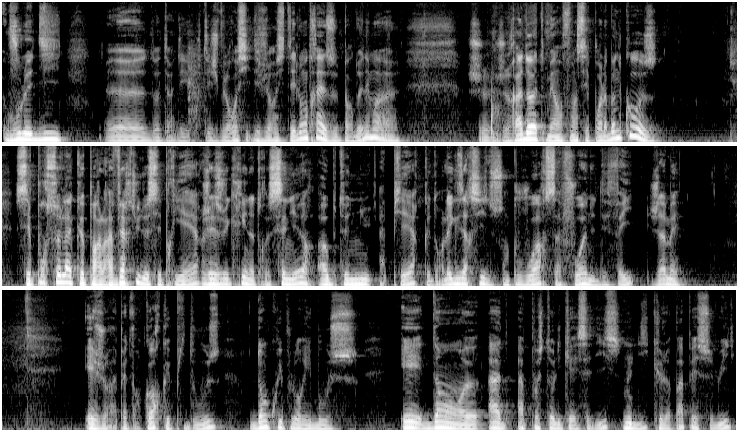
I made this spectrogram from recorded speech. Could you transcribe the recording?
vous le dit. Euh, je vais, reciter, je vais reciter Léon XIII, pardonnez-moi je, radote, mais enfin c'est pour la bonne cause. C'est pour cela que par la vertu de ses prières, Jésus-Christ notre Seigneur a obtenu à Pierre que dans l'exercice de son pouvoir, sa foi ne défaillit jamais. Et je répète encore que Pie XII, dans Qui Pluribus et dans euh, Ad Apostolica Sedis, nous dit que le pape est celui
